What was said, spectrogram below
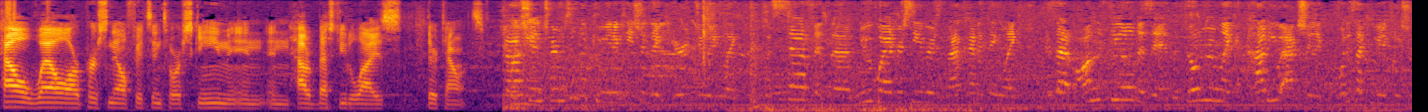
how well our personnel fits into our scheme and, and how to best utilize their talents. Josh, in terms of the communication that you're doing, like with staff and the new wide receivers and that kind of thing, like is that on the field? Is it in the film room? Like, how do you actually like? What does that communication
